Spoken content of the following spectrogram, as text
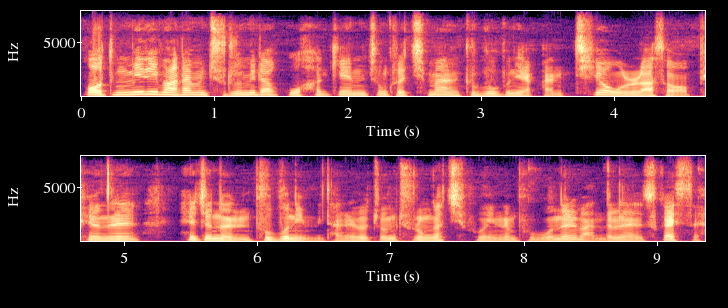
뭐 엄밀히 말하면 주름이라고 하기에는 좀 그렇지만 그 부분이 약간 튀어 올라서 표현을 해주는 부분입니다. 그래서 좀 주름같이 보이는 부분을 만들어낼 수가 있어요.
